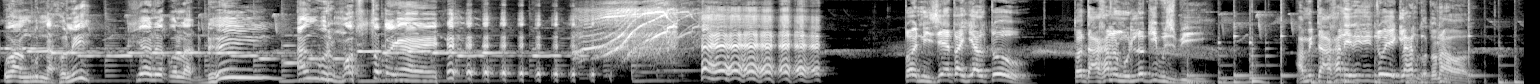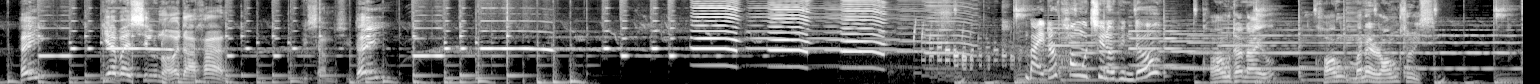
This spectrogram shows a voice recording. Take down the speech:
অ আংগুৰ নাখলি? শিয়ালে কলাক ধেই আংগুৰ মস্ত টেঙাই। তই নিজে এটা শিয়ালতো তই দাখানৰ মূল্য কি বুজিবি? আমি দাখান এৰি দিতো এইগিলাখান ঘটনা হ'ল। হেই কিয় পাইছিলো নহয় দাখান মিছা মিছি দেই বাইদেউৰ খং উঠছি ন ভিন্দু খং উঠা নাই অ' খং মানে ৰং চৰিছে।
